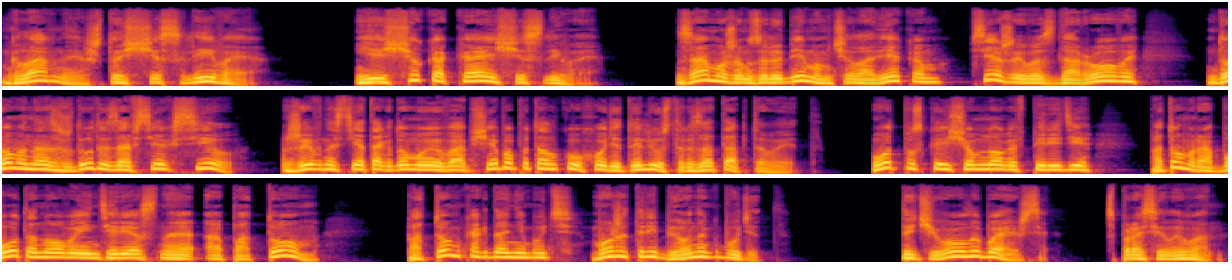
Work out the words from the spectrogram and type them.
Главное, что счастливая. Еще какая счастливая. Замужем за любимым человеком, все живы-здоровы, дома нас ждут изо всех сил. Живность, я так думаю, вообще по потолку ходит и люстры затаптывает. Отпуска еще много впереди, потом работа новая интересная, а потом... Потом когда-нибудь, может, ребенок будет. «Ты чего улыбаешься?» — спросил Иван.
